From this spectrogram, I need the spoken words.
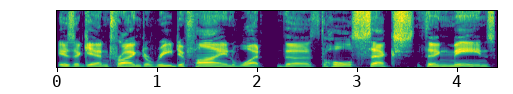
is again trying to redefine what the, whole sex thing means,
